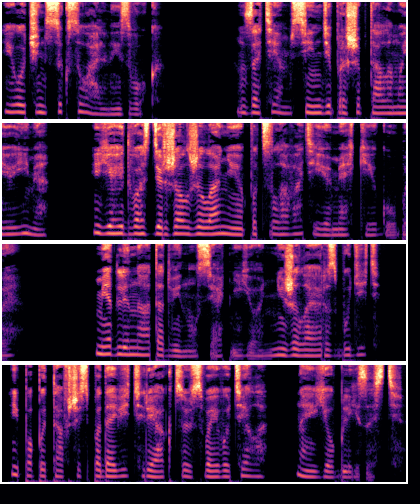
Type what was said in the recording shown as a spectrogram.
и очень сексуальный звук. Затем Синди прошептала мое имя, я едва сдержал желание поцеловать ее мягкие губы. Медленно отодвинулся от нее, не желая разбудить, и попытавшись подавить реакцию своего тела на ее близость.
